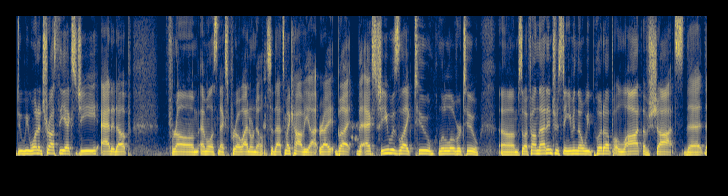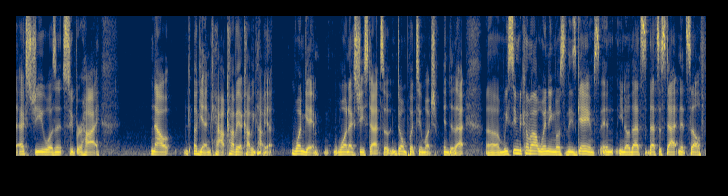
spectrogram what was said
do we want to trust the XG added up? From MLS Next Pro. I don't know. So that's my caveat, right? But the XG was like two, a little over two. Um, so I found that interesting, even though we put up a lot of shots, that the XG wasn't super high. Now, again, caveat, caveat, caveat. One game, one XG stat. So don't put too much into that. Um, we seem to come out winning most of these games, and you know that's that's a stat in itself.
